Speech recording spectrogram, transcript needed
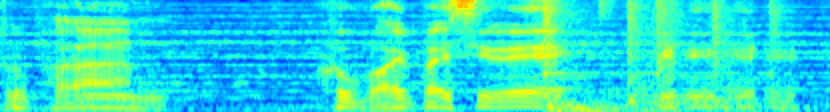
তুফান, খুব ভয় পাইছি রে।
